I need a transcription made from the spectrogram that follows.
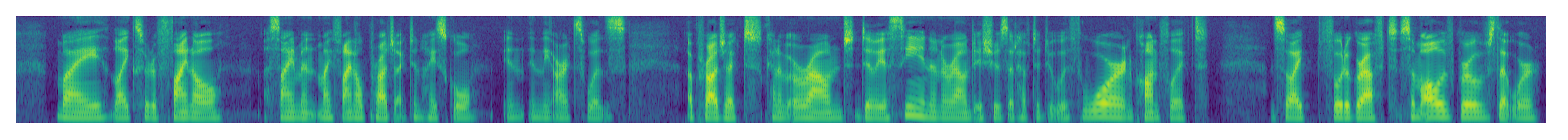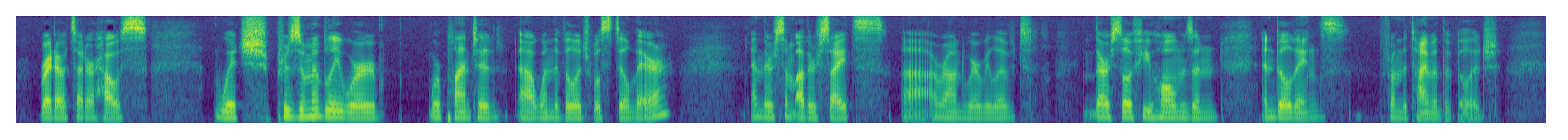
my like sort of final assignment, my final project in high school in in the arts was a project kind of around Yassin and around issues that have to do with war and conflict. And so I photographed some olive groves that were right outside our house, which presumably were were planted uh, when the village was still there. And there's some other sites uh, around where we lived. There are still a few homes and and buildings from the time of the village.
